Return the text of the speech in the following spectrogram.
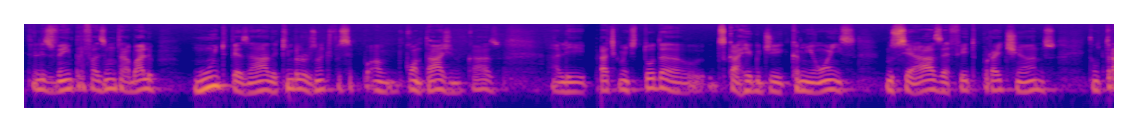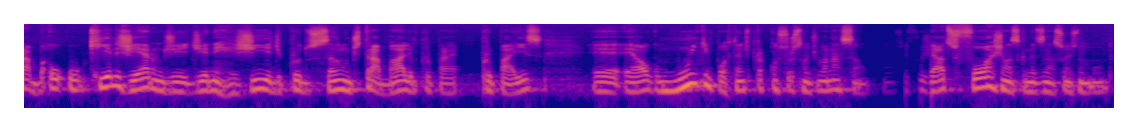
Então, eles vêm para fazer um trabalho muito pesado. Aqui em Belo Horizonte, você contagem, no caso, ali praticamente todo o descarrego de caminhões no SEASA é feito por haitianos. Então, o, o que eles geram de, de, energia, de produção, de trabalho para o país é, é, algo muito importante para a construção de uma nação. Os refugiados forjam as grandes nações no mundo.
